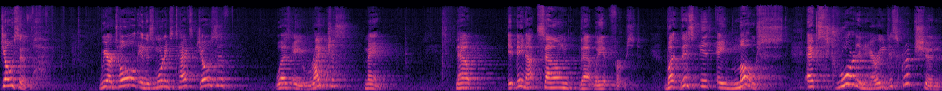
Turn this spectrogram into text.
Joseph. We are told in this morning's text Joseph was a righteous man. Now, it may not sound that way at first, but this is a most extraordinary description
